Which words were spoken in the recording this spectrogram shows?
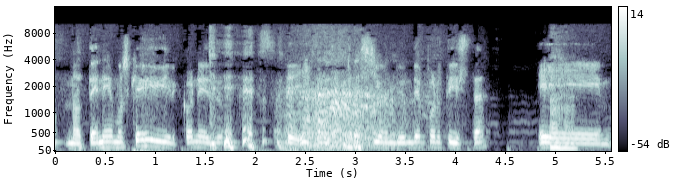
no tenemos que vivir con eso de- y con esa presión de un deportista. Eh,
